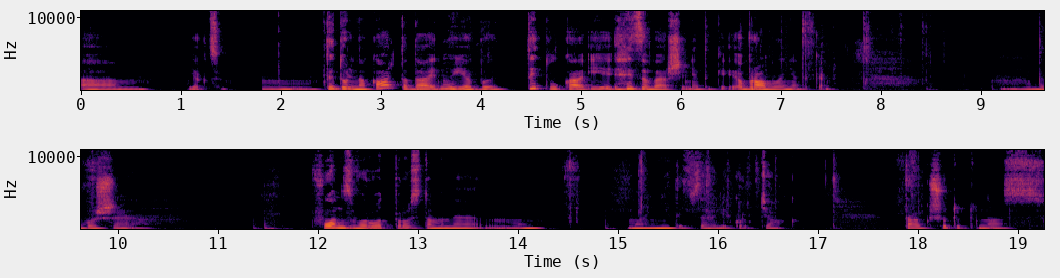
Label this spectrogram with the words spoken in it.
ем, як це? Титульна карта, да, ну і якби титулка і, і завершення таке, обрамлення таке. Боже. Фон зворот просто мене ну, магнітить взагалі крутяк. Так, що тут у нас?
